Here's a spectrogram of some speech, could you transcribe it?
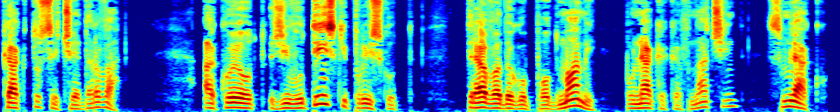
както сече дърва. Ако е от животински происход, трябва да го подмами по някакъв начин с мляко.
